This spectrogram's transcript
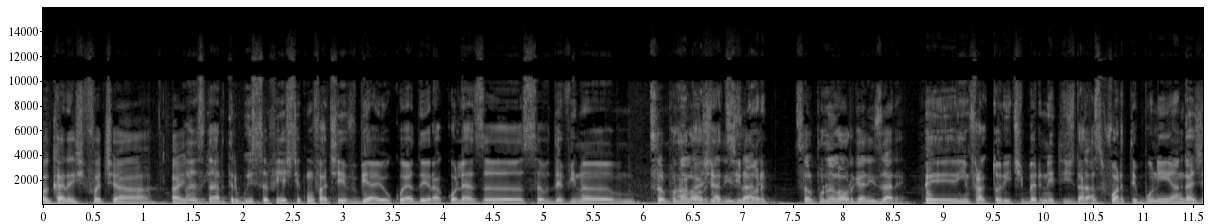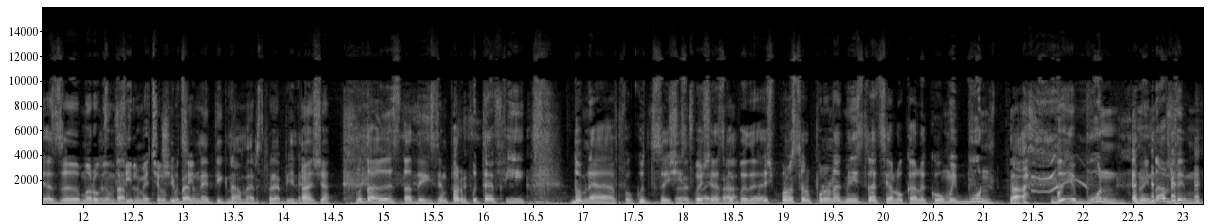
pe care și făcea ai Asta ar trebui să fie, știi cum face FBI-ul cu ea de racolează, să devină Să-l pună la organizare. Să-l pună la organizare. Pe infractorii cibernetici. Dacă da. sunt foarte buni, îi angajează, mă rog, Asta în filme cel cibernetic puțin. Cibernetic n-a mers prea bine. Așa. Nu, dar ăsta, de exemplu, ar putea fi... Domnule, a făcut să-și spășească era... pe de și până să-l pună în administrația locală, că omul e bun. Da. Bă, e bun. Noi n-avem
